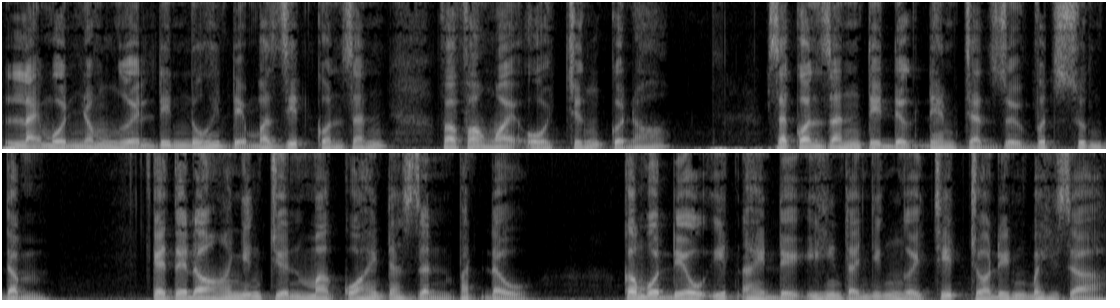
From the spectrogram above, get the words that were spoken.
lại một nhóm người lên núi để bắt giết con rắn và phá hoại ổ trứng của nó. Xa con rắn thì được đem chặt rồi vứt xuống đầm. Kể từ đó, những chuyện ma quái đã dần bắt đầu. Có một điều ít ai để ý là những người chết cho đến bây giờ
